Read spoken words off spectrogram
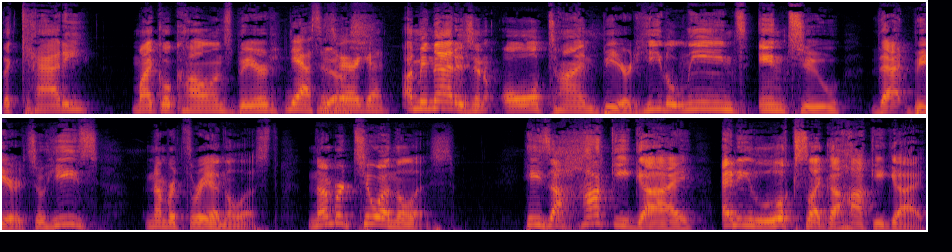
the caddy Michael Collins beard? yes, it's Yes. very good. I mean, that is an all-time beard. He leans into that beard, so he's number three on the list. Number two on the list. He's a hockey guy, and he looks like a hockey guy.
